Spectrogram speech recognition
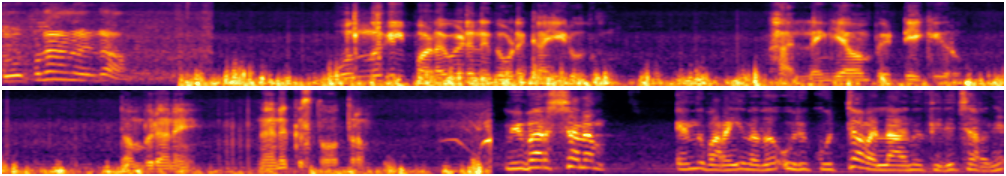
സൂപ്പറാണ് കേട്ടോ. ഒന്നുകിൽ പടവീടൻ ഇതോടെ കയ്യിലൊതുങ്ങും. അല്ലെങ്കിൽ അവൻ പെട്ടി കീറും. തമ്പുരാനെ നിനക്ക് സ്തോത്രം. വിമർശനം എന്ന് പറയുന്നത് ഒരു കുറ്റമല്ല എന്ന് തിരിച്ചറിഞ്ഞ്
